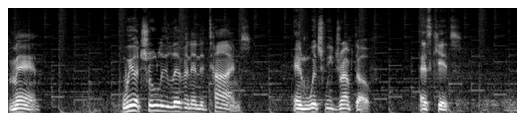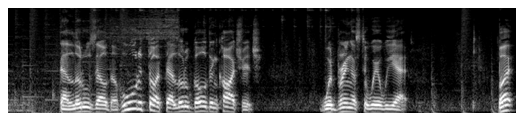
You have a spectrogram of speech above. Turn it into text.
Man, we are truly living in the times in which we dreamt of as kids. That little Zelda. Who would have thought that little golden cartridge would bring us to where we at? But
